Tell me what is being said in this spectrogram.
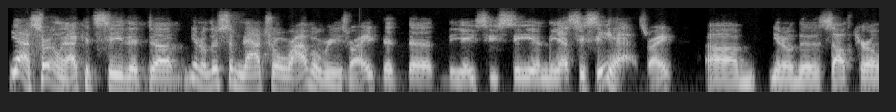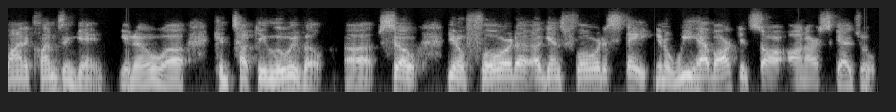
Yeah, certainly. I could see that. Uh, you know, there's some natural rivalries, right? That the the ACC and the SEC has, right? Um, you know, the South Carolina Clemson game. You know, uh, Kentucky Louisville. Uh, so you know, Florida against Florida State. You know, we have Arkansas on our schedule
